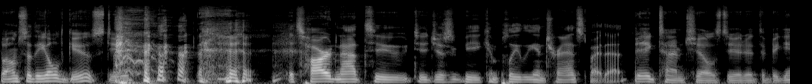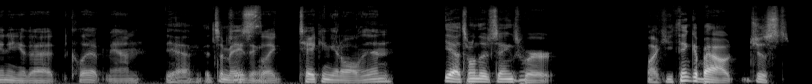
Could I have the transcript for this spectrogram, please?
bumps of the old goose, dude. it's hard not to to just be completely entranced by that. Big time chills, dude, at the beginning of that clip, man. Yeah, it's amazing. Just, like taking it all in. Yeah, it's one of those things where like you think about just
